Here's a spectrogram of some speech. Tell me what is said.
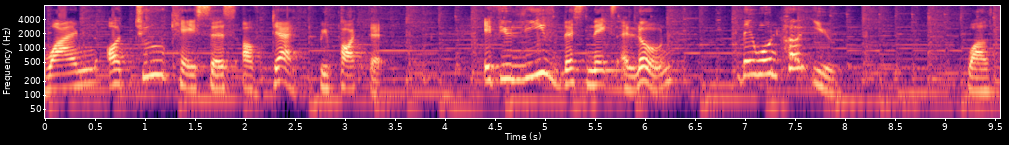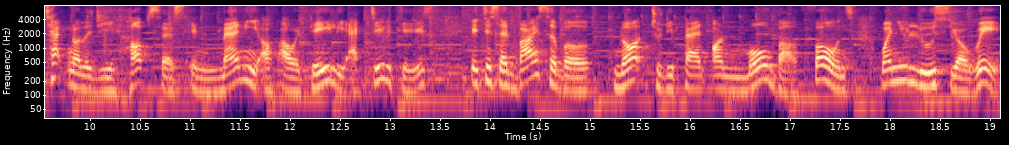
one or two cases of death reported. If you leave the snakes alone, they won't hurt you. While technology helps us in many of our daily activities, it is advisable not to depend on mobile phones when you lose your way.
